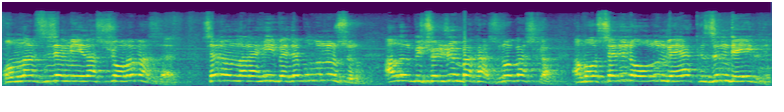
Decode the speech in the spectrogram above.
Onlar size mirasçı olamazlar. Sen onlara hibede bulunursun. Alır bir çocuğu bakarsın o başka. Ama o senin oğlun veya kızın değildir.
